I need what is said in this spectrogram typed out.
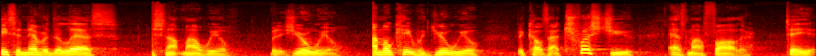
He said, nevertheless, it's not my will, but it's your will. I'm okay with your will because I trust you as my father. I tell you,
